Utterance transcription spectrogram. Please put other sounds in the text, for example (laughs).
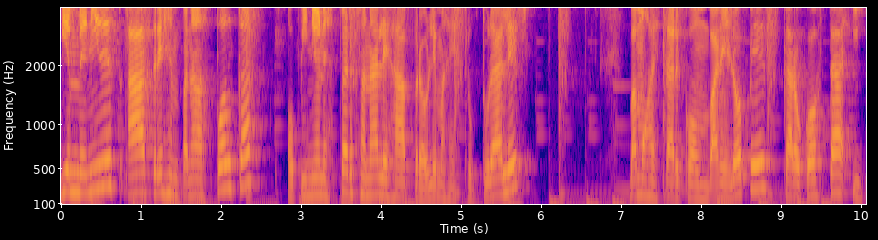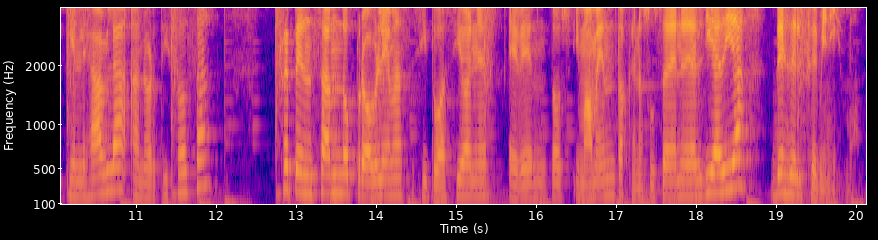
Bienvenidos a Tres Empanadas Podcast, opiniones personales a problemas estructurales. Vamos a estar con Vane López, Caro Costa y quien les habla, Anorti Sosa, repensando problemas, situaciones, eventos y momentos que nos suceden en el día a día desde el feminismo.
